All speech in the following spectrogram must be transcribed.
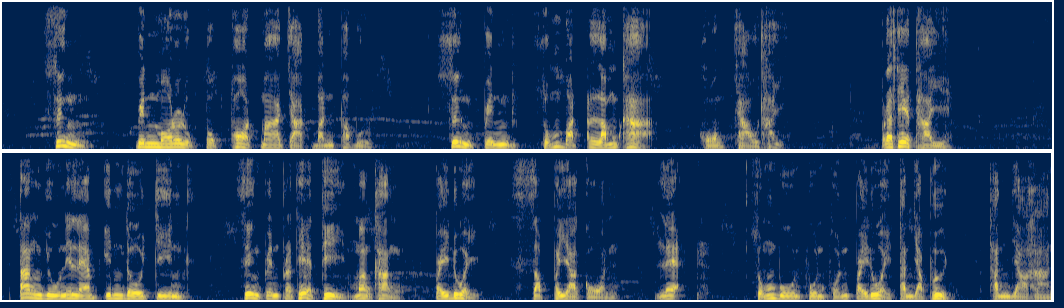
ๆ ซึ่ง เป็นมรดกตกทอดมาจากบรรพบุรุษ ซึ่งเป็นสมบัติอล้ำค่าของชาวไทย ประเทศไทย ตั้งอยู่ในแหลมอินโดจีน ซึ่งเป็นประเทศที่มั่งคั่งไปด้วยทรัพยากร และสมบูรณ์พูนผลไปด้วยธัญพืช ธัญญาหาร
